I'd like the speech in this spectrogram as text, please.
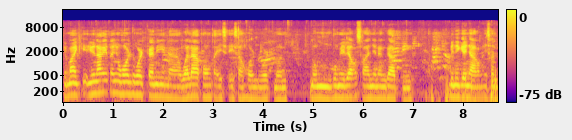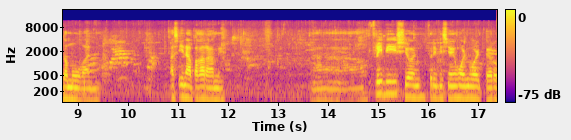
Yung, makiki- yung nakita yung hornwort kanina, wala akong kaisa-isang hornwort nun. Nung bumili ako sa kanya ng gapi, binigyan niya ako ng isang damukan. As in, napakarami. Ah, freebies yun. Freebies niya yung hornwort pero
